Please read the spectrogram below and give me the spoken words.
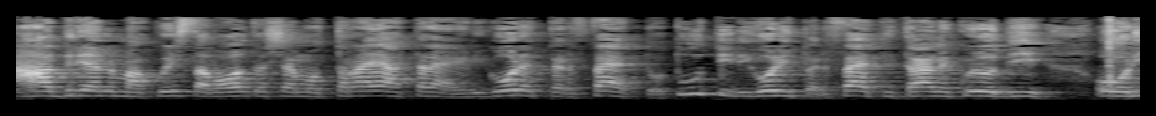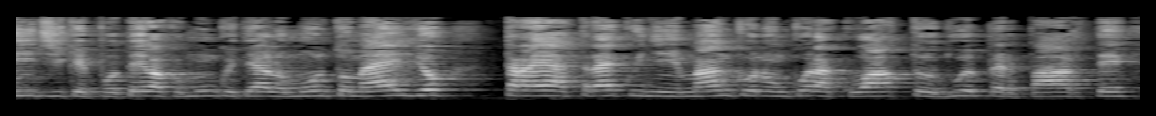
Adrian, ma questa volta siamo 3 a 3, rigore perfetto, tutti i rigori perfetti, tranne quello di Origi che poteva comunque tirarlo molto meglio, 3 a 3, quindi ne mancano ancora 4, 2 per parte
